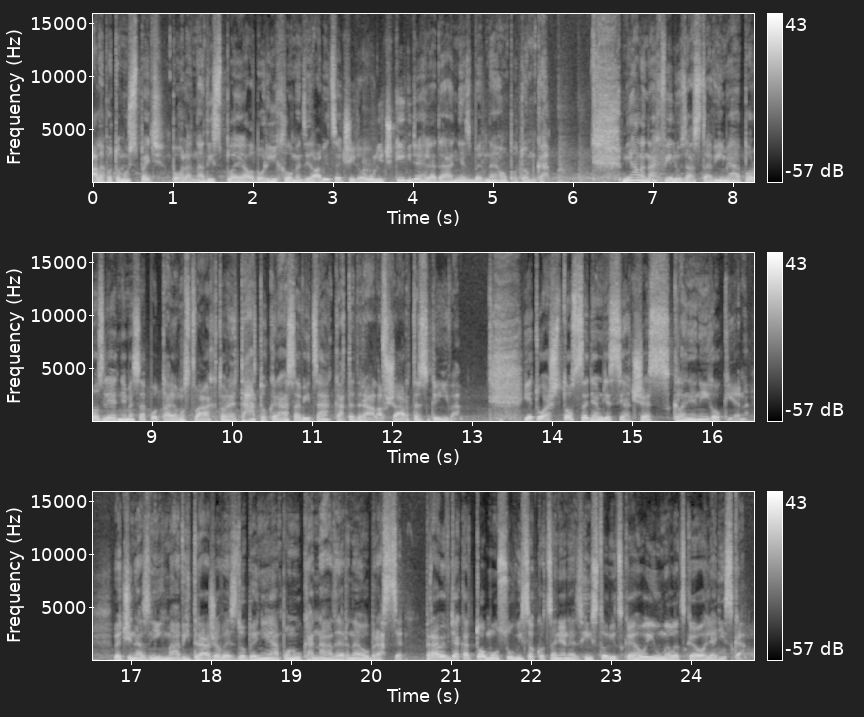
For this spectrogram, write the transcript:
Ale potom už späť, pohľad na displej alebo rýchlo medzi lavice či do uličky, kde hľadá nezbedného potomka. My ale na chvíľu zastavíme a porozliadneme sa po tajomstvách, ktoré táto krásavica, katedrála v Chartres, skrýva. Je tu až 176 sklenených okien. Väčšina z nich má vitrážové zdobenie a ponúka nádherné obrazce. Práve vďaka tomu sú vysoko cenené z historického i umeleckého hľadiska.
